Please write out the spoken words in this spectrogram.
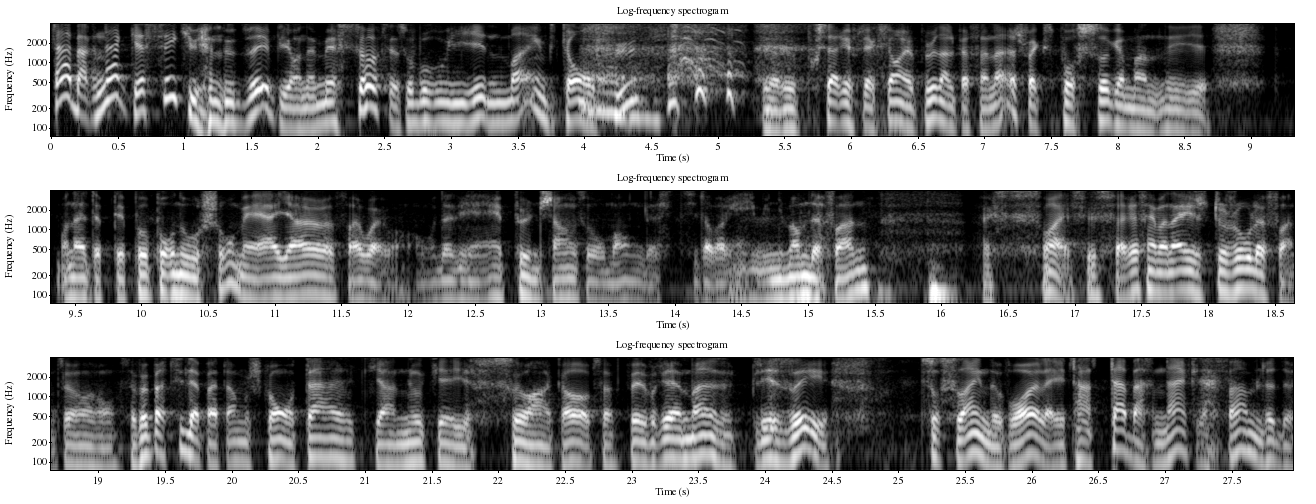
Tabarnak, qu'est-ce que c'est qu'il vient de nous dire? Puis on aimait ça, que ça soit brouillé de même, puis confus. Il avait poussé la réflexion un peu dans le personnage. Fait que c'est pour ça qu'à un moment donné, on n'adoptait pas pour nos shows, mais ailleurs, faire, ouais, on donnait un peu une chance au monde de d'avoir un minimum de fun. Ouais, ça reste un manège toujours le fun. ça fait partie de la patente. Je suis content qu'il y en a qui aient ça encore. Ça me fait vraiment plaisir sur scène de voir, être en tabarnak, la femme, là, de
